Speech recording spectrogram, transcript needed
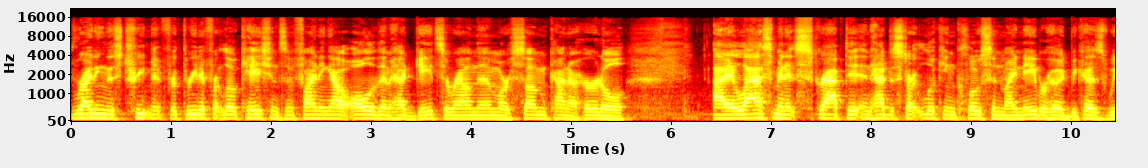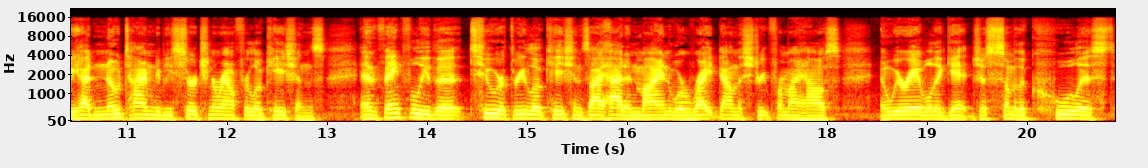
writing this treatment for three different locations and finding out all of them had gates around them or some kind of hurdle, I last minute scrapped it and had to start looking close in my neighborhood because we had no time to be searching around for locations. And thankfully, the two or three locations I had in mind were right down the street from my house, and we were able to get just some of the coolest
